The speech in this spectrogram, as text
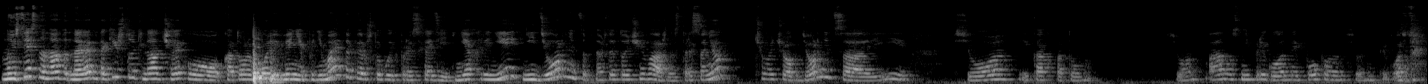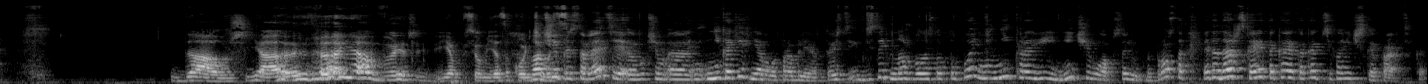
Ну, естественно, надо, наверное, такие штуки надо человеку, который более-менее понимает, во-первых, что будет происходить, не охренеет, не дернется, потому что это очень важно. Стрессанет, чувачок дернется, и все, и как потом? Все, анус непригодный, попа, все непригодно. Да уж, я, да, я, я, все, у меня закончилось. Вообще, представляете, э, в общем, э, никаких не было проблем. То есть, действительно, нож был настолько тупой, ни, ни крови, ничего абсолютно. Просто это даже скорее такая какая-то психологическая практика.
